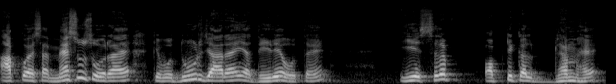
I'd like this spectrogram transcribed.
आपको ऐसा महसूस हो रहा है कि वो दूर जा रहे हैं या धीरे होते हैं। ये सिर्फ़ ऑप्टिकल भ्रम है।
